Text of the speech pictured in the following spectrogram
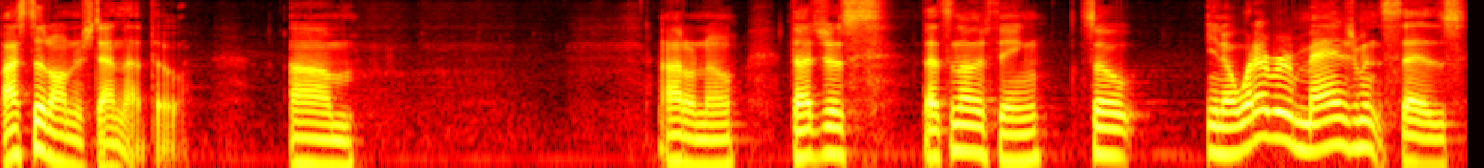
I still don't understand that though. Um i don't know. That just that's another thing. So, you know, whatever management says,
